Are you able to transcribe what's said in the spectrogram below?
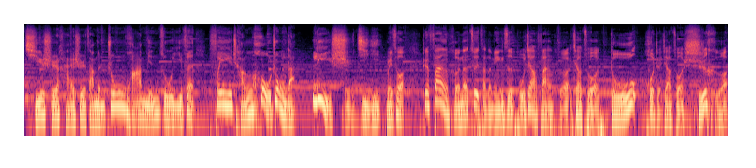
其实还是咱们中华民族一份非常厚重的历史记忆。没错，这饭盒呢，最早的名字不叫饭盒，叫做毒或者叫做食盒，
